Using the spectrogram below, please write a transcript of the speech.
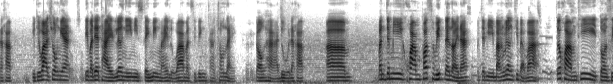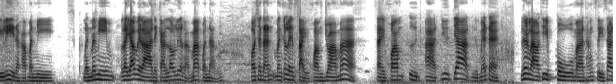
นะครับ อยู่ที่ว่าช่วงเนี้ยที่ประเทศไทยเรื่องนี้มีสตรีมมิ่งไหมหรือว่ามันสตรีมมิ่งทางช่องไหนลองหาดูนะครับอ่ามันจะมีความพอสวิตหน่อยๆนะ มันจะมีบางเรื่องที่แบบว่าด้วยความที่ตัวซีรีส์นะครับมันมีเหมือนมันมีระยะเวลาในการเล่าเรื่องอะมากกว่าหนัง เพราะฉะนั้นมันก็เลยใส่ความดราม่า ใส่ความอืดอาดยืดยาดหรือแม้แต่เรื่องราวที่ปูมาทั้งซีซั่น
